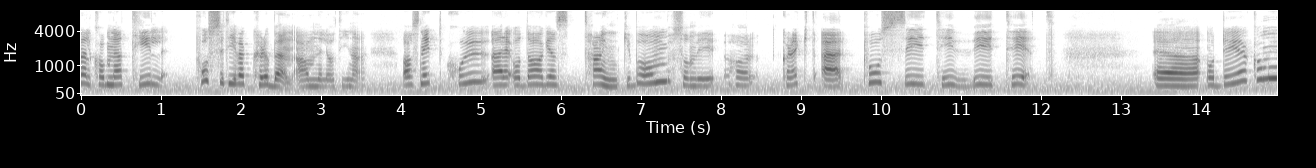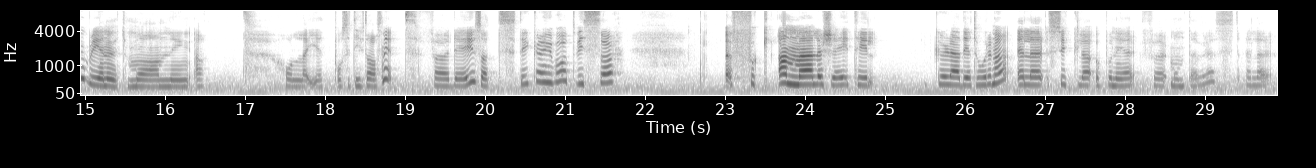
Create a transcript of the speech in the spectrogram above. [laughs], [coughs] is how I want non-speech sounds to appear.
välkomna till Positiva klubben, Anneli och Tina. Avsnitt 7 är det och dagens tankebomb som vi har kläckt är positivitet. Eh, och det kommer ju bli en utmaning att hålla i ett positivt avsnitt. För det är ju så att det kan ju vara att vissa fuck anmäler sig till gladiatorerna eller cykla upp och ner för Mount Everest eller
